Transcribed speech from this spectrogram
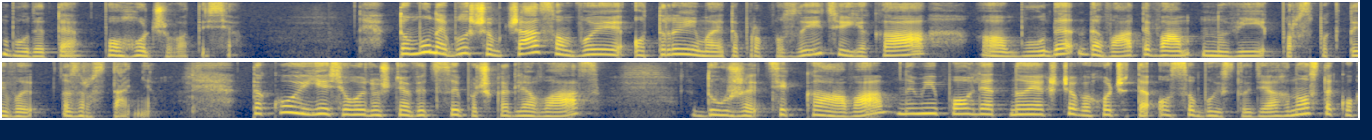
будете погоджуватися. Тому найближчим часом ви отримаєте пропозицію, яка буде давати вам нові перспективи зростання. Такою є сьогоднішня відсипочка для вас дуже цікава, на мій погляд. Ну, якщо ви хочете особисту діагностику,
